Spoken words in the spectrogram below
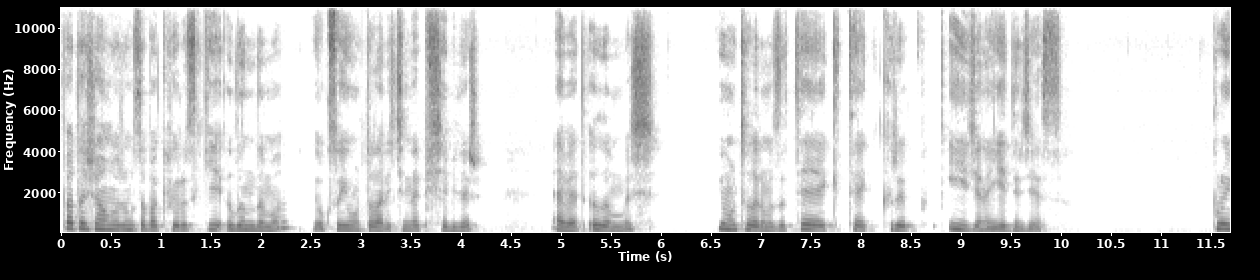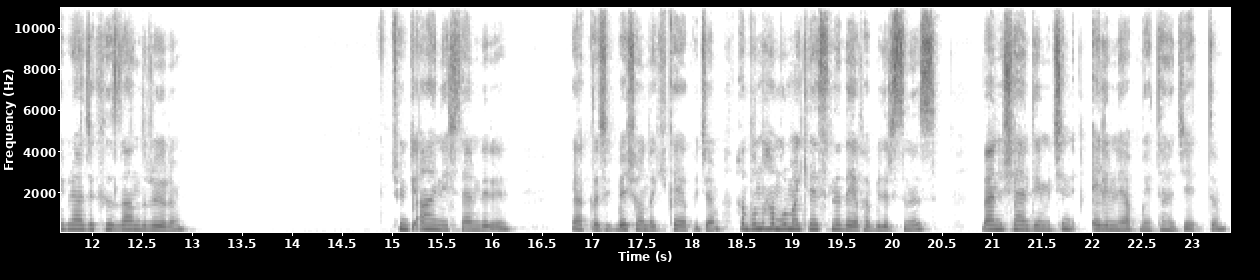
Patates hamurumuza bakıyoruz ki ılındı mı yoksa yumurtalar içinde pişebilir. Evet ılınmış. Yumurtalarımızı tek tek kırıp iyicene yedireceğiz. Burayı birazcık hızlandırıyorum. Çünkü aynı işlemleri yaklaşık 5-10 dakika yapacağım. Ha bunu hamur makinesinde de yapabilirsiniz. Ben üşendiğim için elimle yapmayı tercih ettim.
